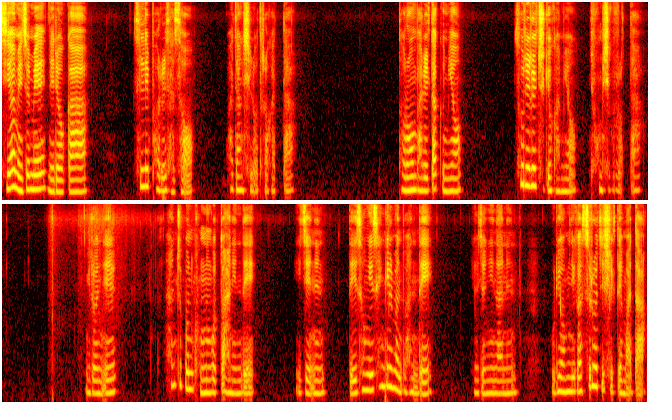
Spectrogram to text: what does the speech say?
지하 매점에 내려가 슬리퍼를 사서 화장실로 들어갔다. 더러운 발을 닦으며 소리를 죽여가며 조금씩 울었다. 이런 일 한두 번 겪는 것도 아닌데 이제는 내성이 생길 만도 한데 여전히 나는 우리 엄니가 쓰러지실 때마다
